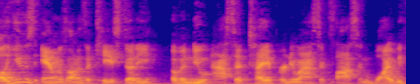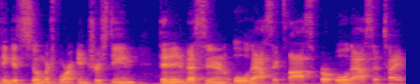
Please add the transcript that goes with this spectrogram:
I'll use Amazon as a case study of a new asset type or new asset class and why we think it's so much more interesting than investing in an old asset class or old asset type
